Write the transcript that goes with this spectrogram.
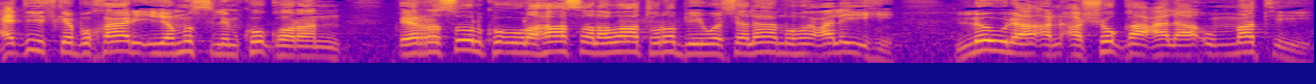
xadiidka bukhaari iyo muslim ku qoran ee rasuulku uu lahaa salawaatu rabbi wa salaamuhu calayhi lowlaa an ashuqa calaa ummatii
